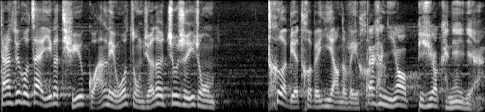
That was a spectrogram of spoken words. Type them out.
但是最后在一个体育馆里，我总觉得就是一种。特别特别异样的违和但是你要必须要肯定一点，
